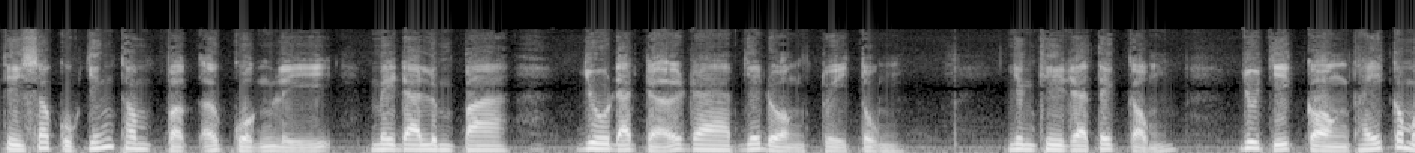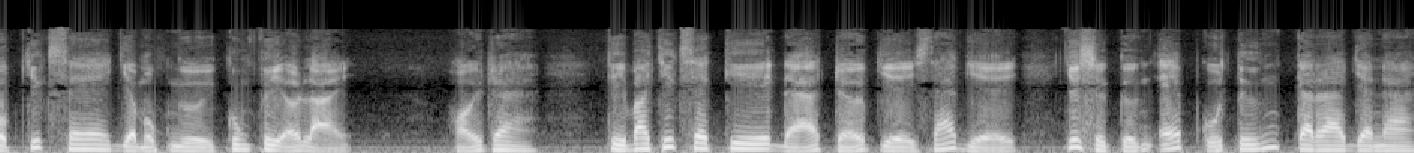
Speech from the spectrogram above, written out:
thì sau cuộc viếng thăm phật ở quận lỵ medalumpa, vua đã trở ra với đoàn tùy tùng. Nhưng khi ra tới cổng, vua chỉ còn thấy có một chiếc xe và một người cung phi ở lại. Hỏi ra, thì ba chiếc xe kia đã trở về xá vệ với sự cưỡng ép của tướng Karajana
